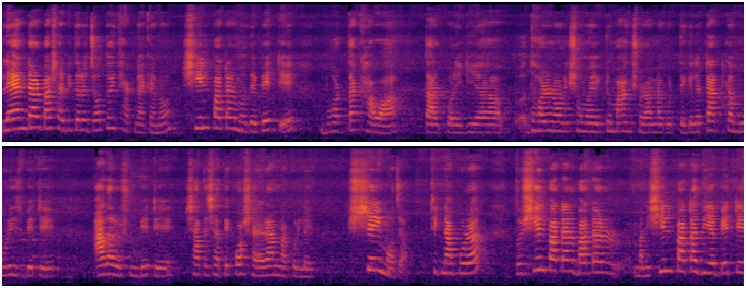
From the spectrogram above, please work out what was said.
ব্ল্যান্ডার বাসার ভিতরে যতই থাক না কেন, শিল পাটার মধ্যে বেটে ভর্তা খাওয়া, তারপরে গিয়া ধরেন অনেক সময় একটু মাংস রান্না করতে গেলে টাটকা মরিচ বেটে, আদা রসুন বেটে, সাথে সাথে কষায় রান্না করলে সেই মজা। ঠিক না পুরা? তো শিল পাটার বাটার মানে শিল পাটা দিয়ে বেটে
